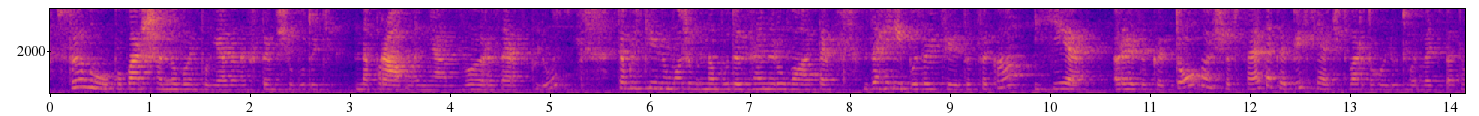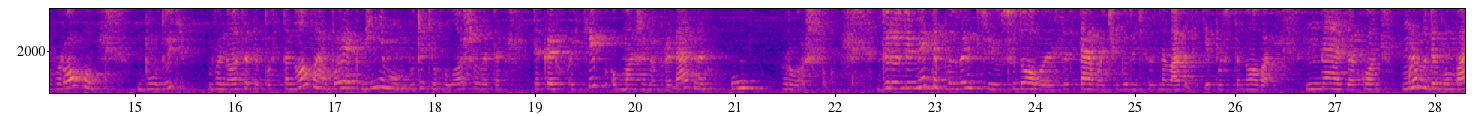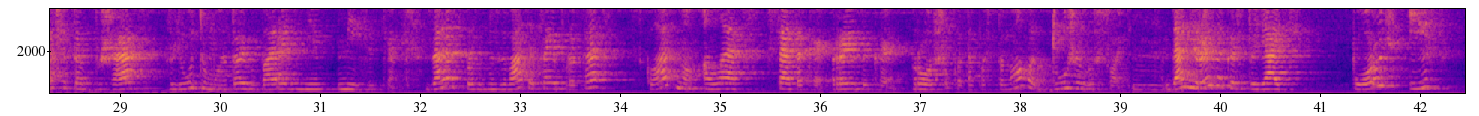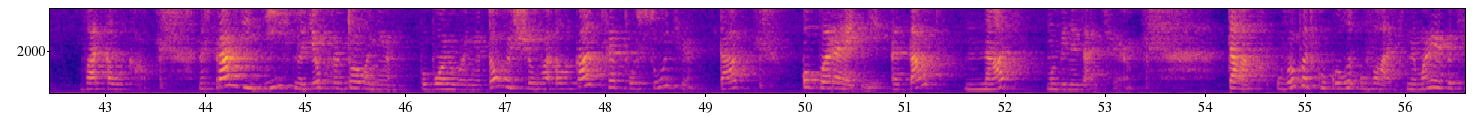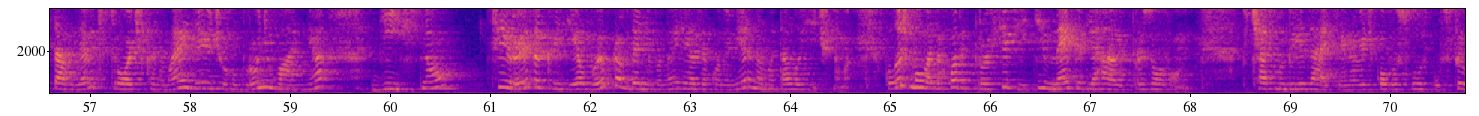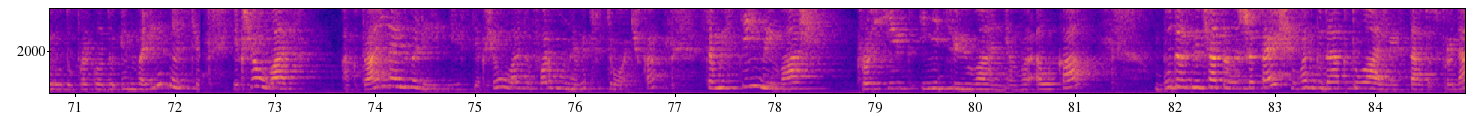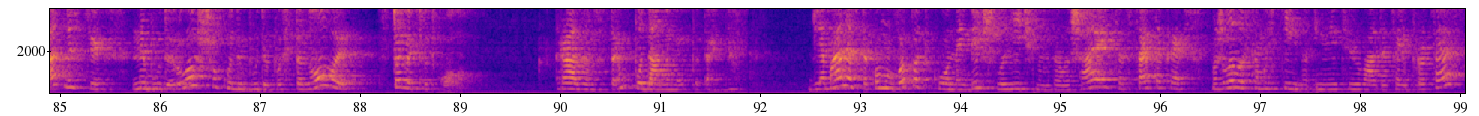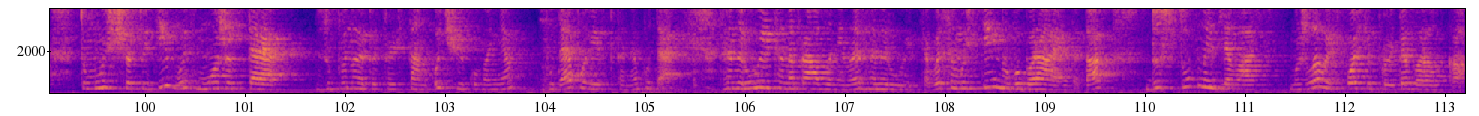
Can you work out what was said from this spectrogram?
в силу, по-перше, новин пов'язаних з тим, що будуть направлення в резерв плюс, самостійно можна буде згенерувати. Взагалі, позиції ТЦК є ризики того, що все-таки після 4 лютого 2025 року будуть виносити постанови або як мінімум будуть оголошувати таких осіб обмежено придатних у розшук. Зрозуміти позицію судової системи, чи будуть визнавати такі постанови незаконні, ми будемо бачити вже в лютому, а то й в березні місяці. Зараз прогнозувати цей процес складно, але все-таки ризики розшуку та постанови дуже високі. Дані ризики стоять поруч із ВЛК. Насправді дійсно є обґрунтовані побоювання того, що ВЛК це по суті так попередній етап над мобілізацією. Так, у випадку, коли у вас немає підстав для відстрочки, немає діючого бронювання, дійсно ці ризики є виправдані, вони є закономірними та логічними. Коли ж мова заходить про осіб, які не підлягають призову під час мобілізації на військову службу в силу, до прикладу, інвалідності, якщо у вас актуальна інвалідність, якщо у вас оформлена відстрочка, самостійний ваш прохід ініціювання ВЛК буде означати лише те, що у вас буде актуальний статус придатності, не буде розшуку, не буде постанови 100%. Разом з тим, по даному питанню. Для мене в такому випадку найбільш логічним залишається все-таки можливо самостійно ініціювати цей процес, тому що тоді ви зможете зупинити цей стан очікування, буде повістка, не буде, згенерується направлення, не згенерується. Ви самостійно вибираєте так доступний для вас можливий спосіб пройти ВЛК.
